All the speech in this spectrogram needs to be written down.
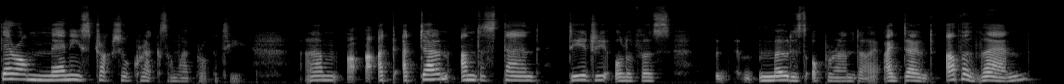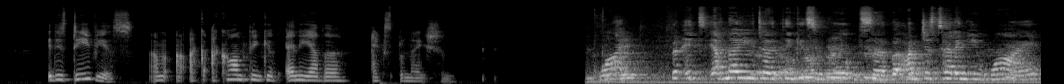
there are many structural cracks on my property. Um, I, I, I don't understand Deirdre Oliver's uh, modus operandi. I don't, other than it is devious. Um, I, I can't think of any other explanation. Why? But it's, I know you don't think it's important, sir, but I'm just telling you why.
